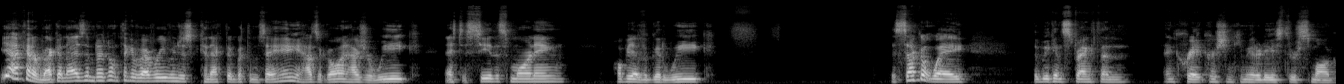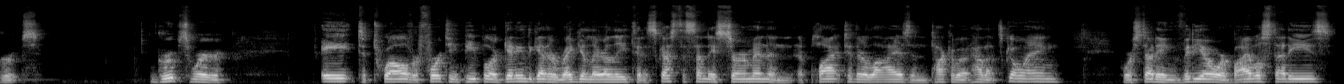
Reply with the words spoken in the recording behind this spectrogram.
yeah, I kind of recognize them, but I don't think I've ever even just connected with them. Say, hey, how's it going? How's your week? Nice to see you this morning. Hope you have a good week. The second way that we can strengthen and create Christian communities through small groups. Groups where 8 to 12 or 14 people are getting together regularly to discuss the Sunday sermon and apply it to their lives and talk about how that's going, who are studying video or Bible studies,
